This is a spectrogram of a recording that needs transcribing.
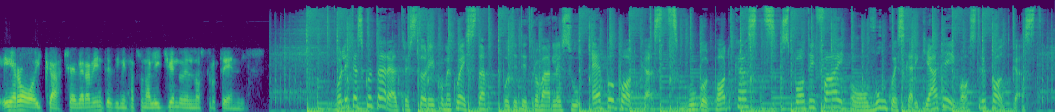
eroica, cioè veramente è diventato una leggenda del nostro tennis. Volete ascoltare altre storie come questa? Potete trovarle su Apple Podcasts, Google Podcasts, Spotify o ovunque scarichiate i vostri podcast.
